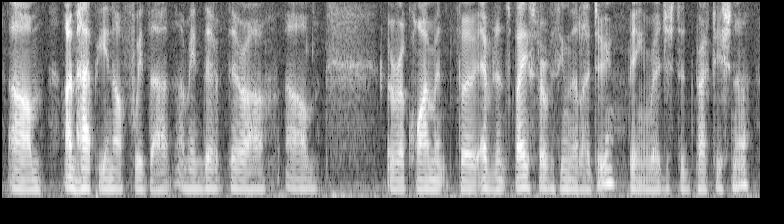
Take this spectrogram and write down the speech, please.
um, I'm happy enough with that. I mean, there there are um, a requirement for evidence base for everything that I do, being a registered practitioner.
